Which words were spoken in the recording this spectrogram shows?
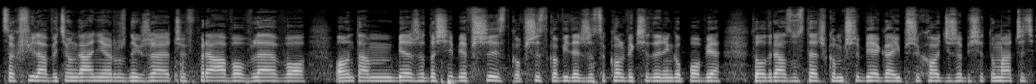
co chwila wyciąganie różnych rzeczy w prawo, w lewo, on tam bierze do siebie wszystko, wszystko widać, że cokolwiek się do niego powie, to od razu steczką przybiega i przychodzi, żeby się tłumaczyć.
